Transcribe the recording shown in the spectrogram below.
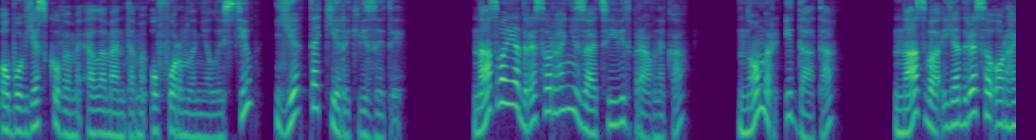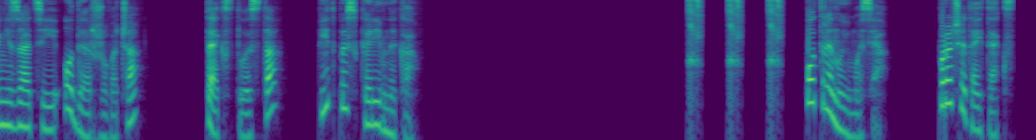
Обов'язковими елементами оформлення листів є такі реквізити. Назва і адреса організації відправника, номер і дата, назва і адреса організації одержувача, текст листа, підпис керівника. Потренуймося. Прочитай текст.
